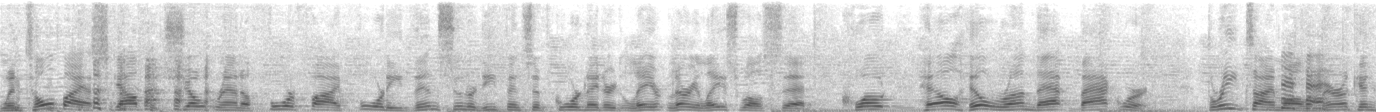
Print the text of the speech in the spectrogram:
When told by a scout that Shoate ran a 4.540, then Sooner defensive coordinator Larry Lacewell said, quote, hell, he'll run that backward. Three-time All-American,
